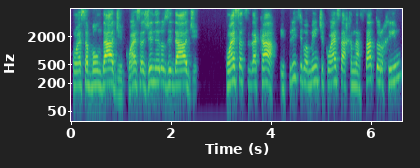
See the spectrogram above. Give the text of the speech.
com essa bondade, com essa generosidade, com essa tzedakah, e principalmente com essa achnasat orhim,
